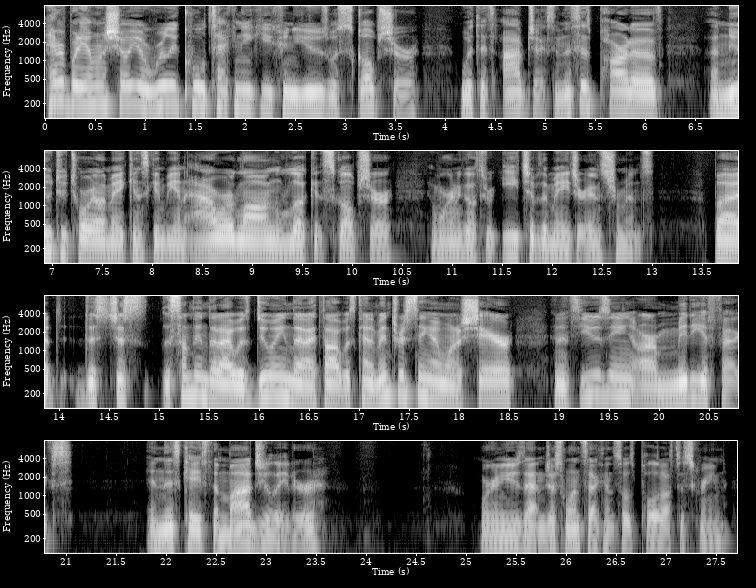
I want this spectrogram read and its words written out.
Hey everybody, I want to show you a really cool technique you can use with Sculpture with its objects. And this is part of a new tutorial I'm making. It's going to be an hour long look at Sculpture and we're going to go through each of the major instruments. But this just is something that I was doing that I thought was kind of interesting. I want to share and it's using our MIDI effects. In this case, the modulator. We're going to use that in just one second, so let's pull it off the screen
